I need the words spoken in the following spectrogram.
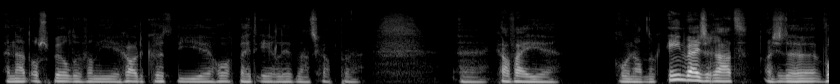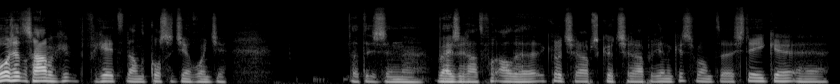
En na het opspelden van die gouden krut die uh, hoort bij het erelidmaatschap, uh, uh, gaf hij Ronald nog één wijze raad. Als je de voorzittershamer vergeet, dan kost het je een rondje. Dat is een wijze raad voor alle krutschraaps, krutschraaperinnekes. Want steken,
